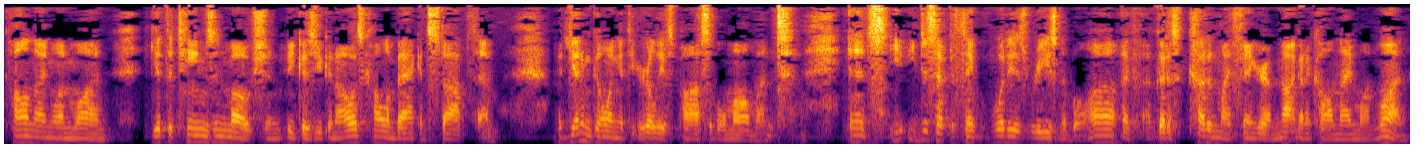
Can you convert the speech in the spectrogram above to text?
call 911, get the teams in motion, because you can always call them back and stop them. But get them going at the earliest possible moment. And it's, you, you just have to think, what is reasonable? Uh, I've, I've got a cut in my finger, I'm not going to call 911.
